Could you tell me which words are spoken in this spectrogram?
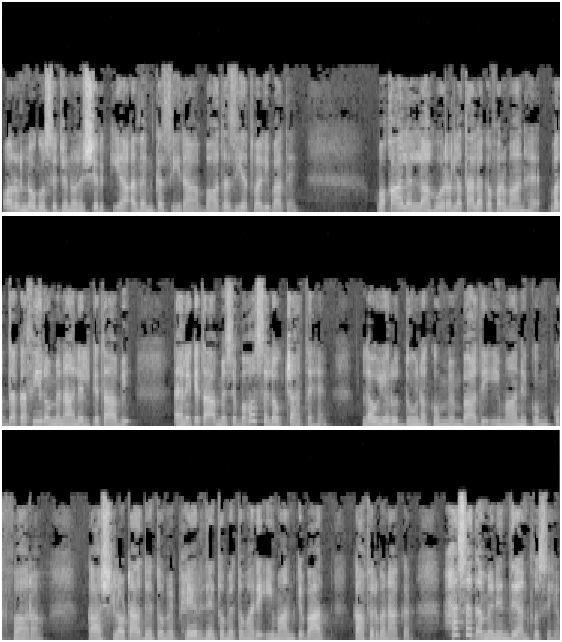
اور ان لوگوں سے جنہوں نے شرک کیا ادن کثیرہ، بہت ازیت والی باتیں۔ وقال اللہ، اور اللہ تعالیٰ کا فرمان ہے، ود کثیر من اہل کتابی اہل کتاب میں سے بہت سے لوگ چاہتے ہیں، لو یردون کم ممباد ایمان کم کفارا، کاش لوٹا دیں تمہیں پھیر دیں تمہیں تمہارے ایمان کے بعد کافر بنا کر۔ حسد امن ان انفسہم،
